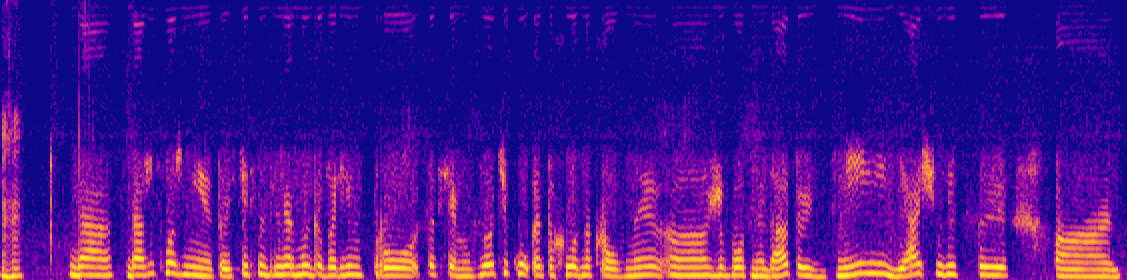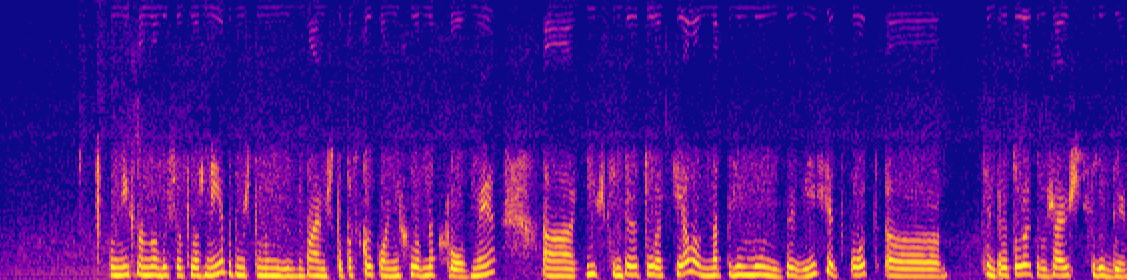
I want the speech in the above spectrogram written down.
Угу. Да, даже сложнее. То есть, если, например, мы говорим про совсем экзотику, это хладнокровные э, животные, да, то есть змеи, ящерицы, э, у них намного все сложнее, потому что мы не забываем, что поскольку они хладнокровные, э, их температура тела напрямую зависит от э, температуры окружающей среды.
